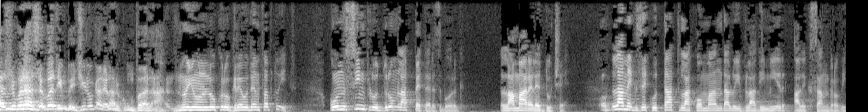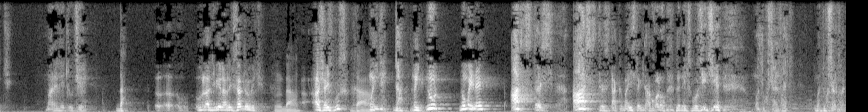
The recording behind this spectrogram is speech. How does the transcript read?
Aș vrea să văd imbecilul care l-ar cumpăra. Nu e un lucru greu de înfăptuit. Un simplu drum la Petersburg, la Marele Duce. L-am executat la comanda lui Vladimir Alexandrovici. Marele Duce? Da. Vladimir Alexandrovici? Da. Așa ai spus? Da. Mâine, da, mâine. Nu, nu mâine. Astăzi, astăzi, dacă mai este încă acolo, în expoziție, mă duc să-l văd. Mă duc să-l văd.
